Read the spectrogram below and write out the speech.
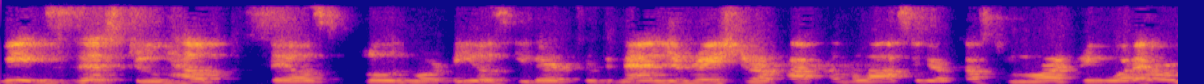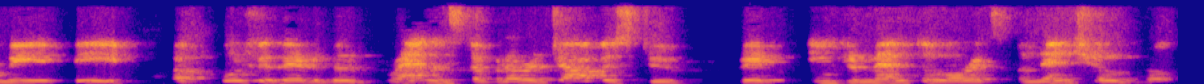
we exist to help sales close more deals, either through demand generation or pipeline velocity or customer marketing, whatever may it be. Of course, we're there to build brand and stuff, but our job is to create incremental or exponential growth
